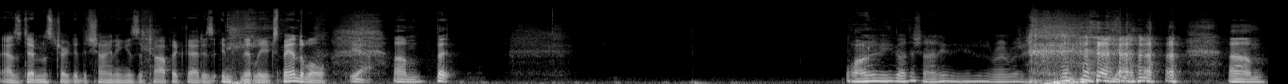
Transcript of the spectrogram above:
as demonstrated, The Shining is a topic that is infinitely expandable. yeah. Um, but wanted to be about The Shining. um,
